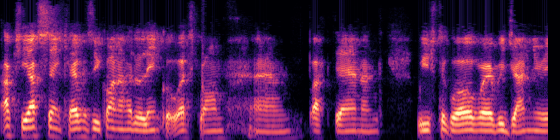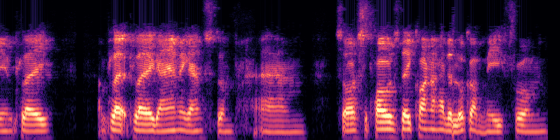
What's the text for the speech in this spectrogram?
actually at St Kevin's we kind of had a link with West Brom um, back then, and we used to go over every January and play and play play a game against them. Um, so I suppose they kind of had a look at me from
